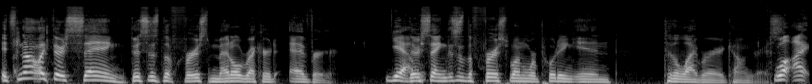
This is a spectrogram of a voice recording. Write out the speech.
it's not like they're saying this is the first metal record ever. Yeah. They're saying this is the first one we're putting in to the Library of Congress. Well, I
